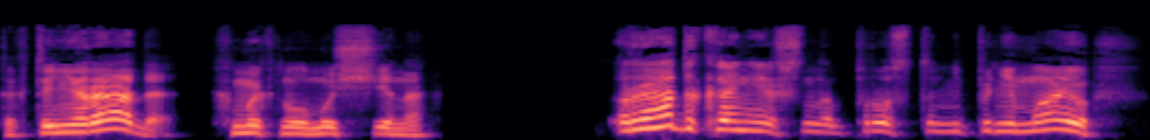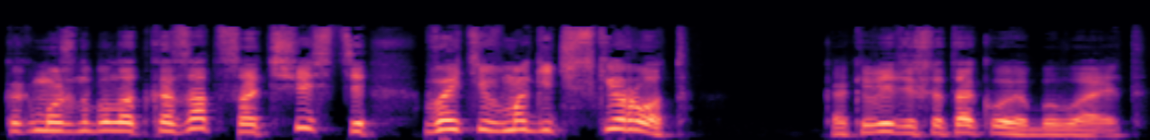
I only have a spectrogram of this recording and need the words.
«Так ты не рада?» — хмыкнул мужчина. «Рада, конечно, просто не понимаю, как можно было отказаться от чести войти в магический род». Как видишь, и такое бывает.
